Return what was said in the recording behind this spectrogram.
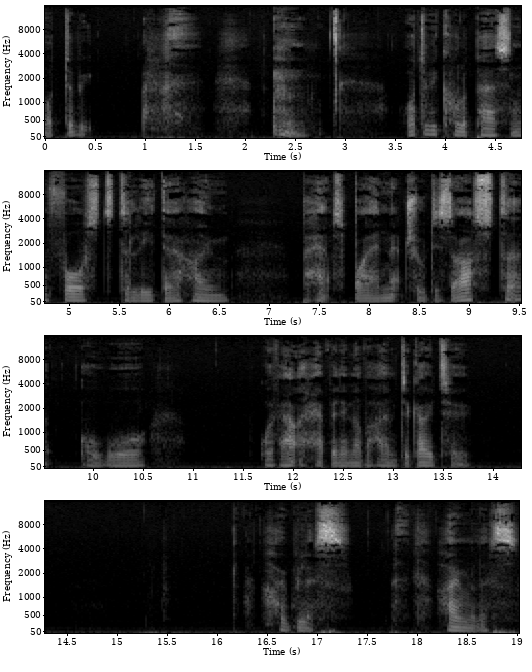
What do we what do we call a person forced to leave their home, perhaps by a natural disaster or war, without having another home to go to? Homeless. Homeless.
